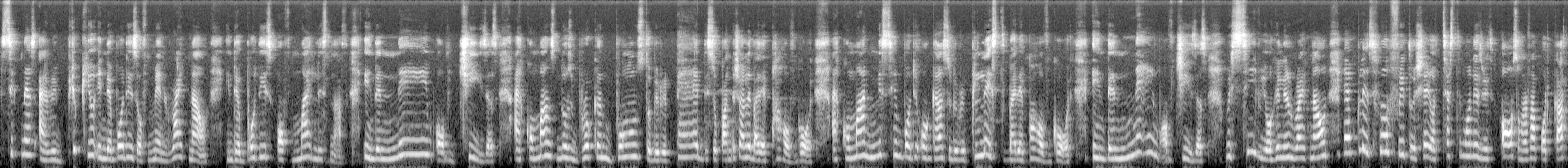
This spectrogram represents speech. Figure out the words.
Sickness, I rebuke you in the bodies of men right now, in the bodies of my listeners. In the name of Jesus, I command those broken bones to be repaired supernaturally by the power of God. I command missing body organs to be replaced by the power of God. In the name of Jesus, receive your healing feeling right now. And please feel free to share your testimonies with us on River Podcast.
